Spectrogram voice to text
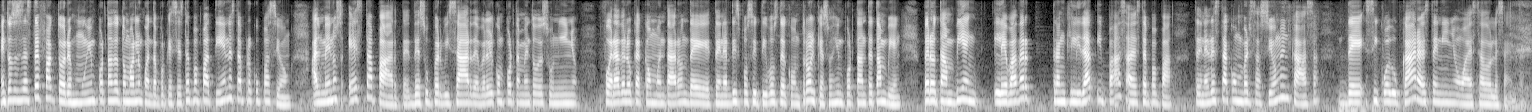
Entonces este factor es muy importante tomarlo en cuenta porque si este papá tiene esta preocupación, al menos esta parte de supervisar, de ver el comportamiento de su niño, fuera de lo que comentaron de tener dispositivos de control, que eso es importante también, pero también le va a dar tranquilidad y paz a este papá tener esta conversación en casa de psicoeducar a este niño o a este adolescente.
